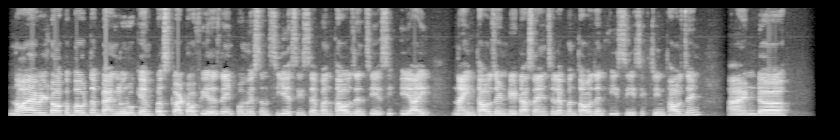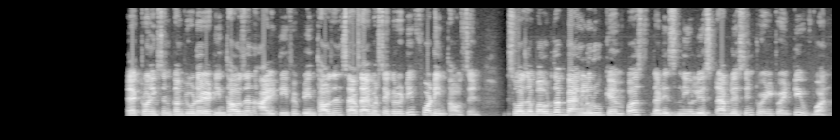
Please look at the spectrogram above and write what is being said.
Now i will talk about the bangalore campus cutoff. Here is the information. CSE 7000 CSE ai 9000 data science 11000 ec 16000 and uh, electronics and computer 18000 it 15000 cyber security 14000 this was about the bangalore campus that is newly established in 2021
